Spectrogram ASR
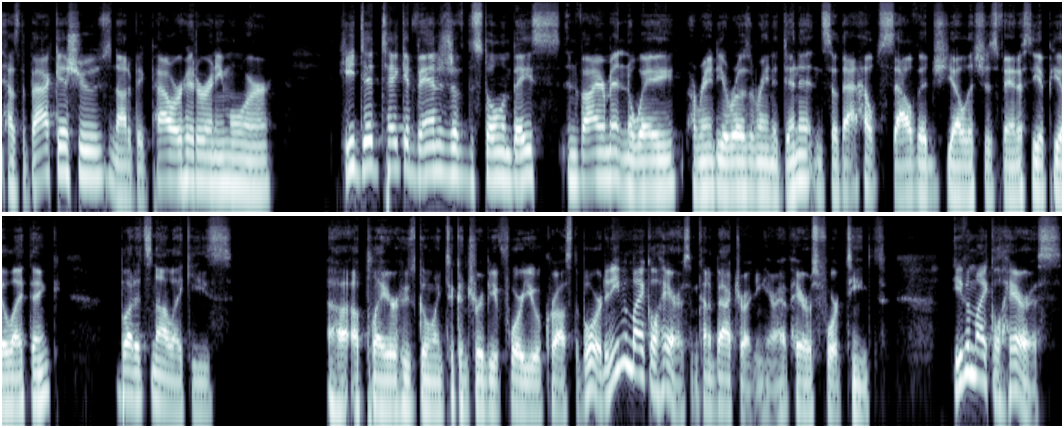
has the back issues, not a big power hitter anymore. He did take advantage of the stolen base environment in a way a Randy Arozarena didn't, and so that helps salvage Yelich's fantasy appeal, I think. But it's not like he's uh, a player who's going to contribute for you across the board. And even Michael Harris, I'm kind of backtracking here. I have Harris 14th. Even Michael Harris,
